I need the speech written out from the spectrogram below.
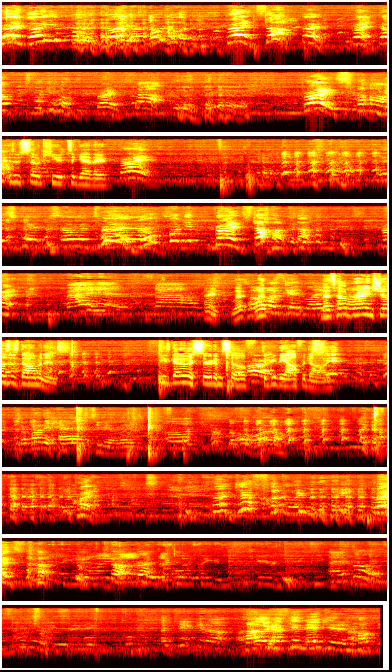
Brian, why are you fucking Brian? Hold on. Brian, stop! Brian, Brian, don't fucking help me. Brian, stop! Brian, stop! You guys are so cute together. Brian! it's getting so intense. Brian, don't fucking... Brian, stop! Stop! Brian. Brian, stop! Hey, let, let, that's how Brian shows his dominance. He's got to assert himself right, to be the alpha dog. Shit. Somebody has to get laid. Oh. Oh, wow. Brian. Brian, get fucking away from me. Stop. Oh stop, Brian. I can't get up. Tyler, you have to get naked and hump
